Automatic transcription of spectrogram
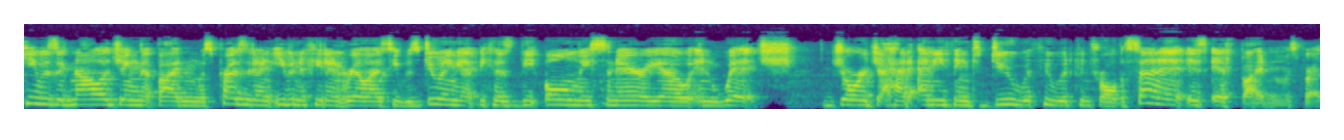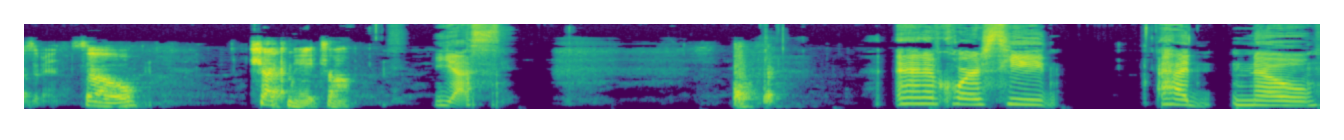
he was acknowledging that Biden was president, even if he didn't realize he was doing it, because the only scenario in which Georgia had anything to do with who would control the Senate is if Biden was president. So, checkmate, Trump. Yes. And of course, he had no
